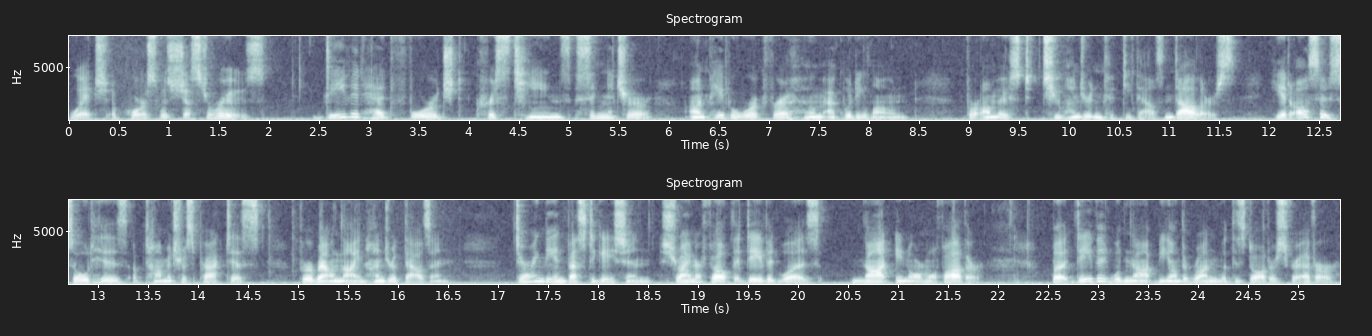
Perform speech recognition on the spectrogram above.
which of course was just a ruse. David had forged Christine's signature on paperwork for a home equity loan for almost $250,000. He had also sold his optometrist practice for around 900,000. During the investigation, Schreiner felt that David was not a normal father, but David would not be on the run with his daughters forever.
